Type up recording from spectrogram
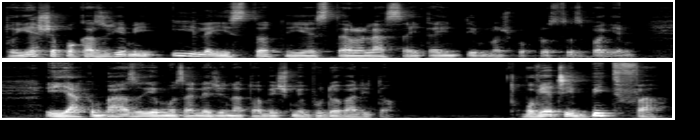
to jeszcze pokazuje mi, ile istotna jest ta relacja i ta intymność po prostu z Bogiem. I jak bardzo Jemu zależy na to, abyśmy budowali to. Bo wiecie, bitwa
